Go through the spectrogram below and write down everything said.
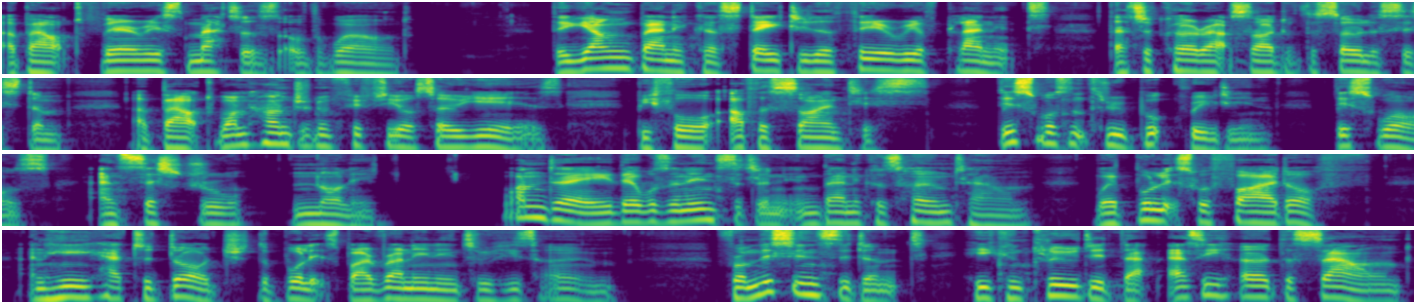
about various matters of the world. The young Banneker stated a theory of planets that occur outside of the solar system about 150 or so years before other scientists. This wasn't through book reading, this was ancestral knowledge. One day there was an incident in Banneker's hometown where bullets were fired off, and he had to dodge the bullets by running into his home. From this incident, he concluded that as he heard the sound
